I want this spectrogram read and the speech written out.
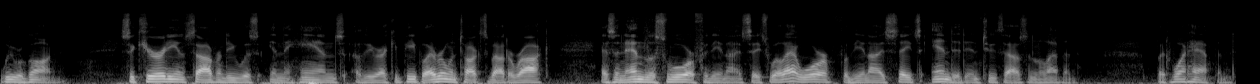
We were gone security and sovereignty was in the hands of the Iraqi people. Everyone talks about Iraq as an endless war for the United States. Well, that war for the United States ended in 2011. But what happened?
